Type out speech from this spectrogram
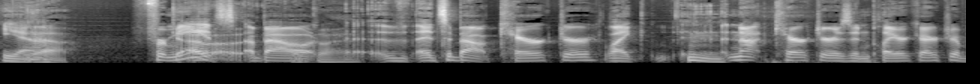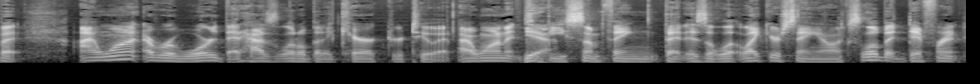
yeah. For me, it's uh, about go ahead. uh, it's about character, like not character as in player character, but I want a reward that has a little bit of character to it. I want it to Yeah. be something that is a li- like you're saying, Alex, a little bit different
